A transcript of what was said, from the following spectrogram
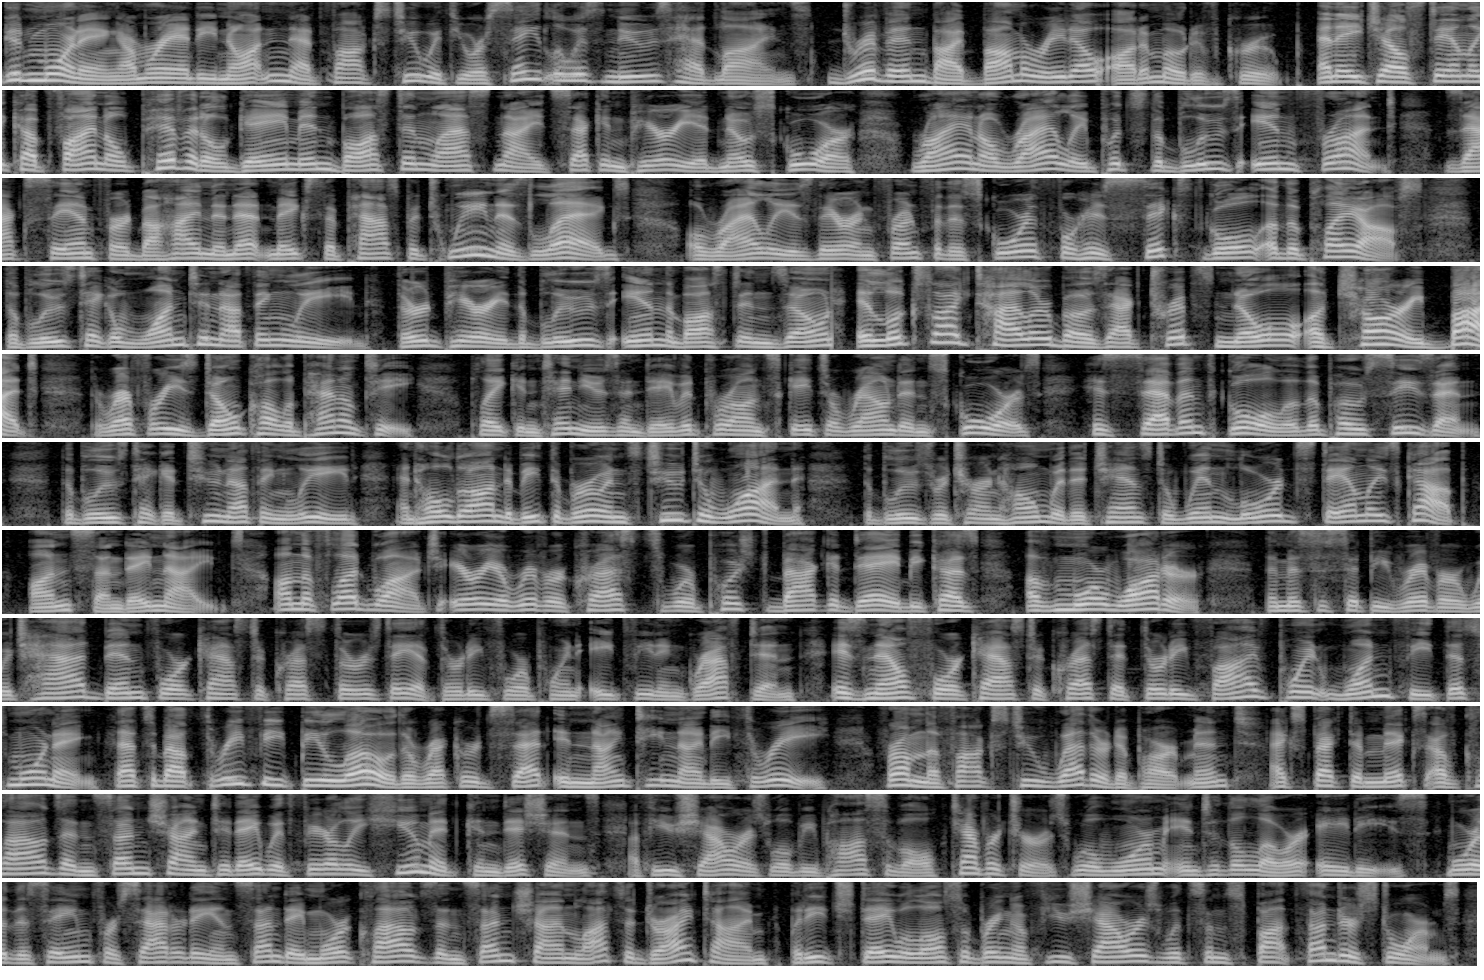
Good morning. I'm Randi Naughton at Fox 2 with your St. Louis news headlines, driven by Bomarito Automotive Group. NHL Stanley Cup final pivotal game in Boston last night. Second period, no score. Ryan O'Reilly puts the Blues in front. Zach Sanford behind the net makes the pass between his legs. O'Reilly is there in front for the score for his sixth goal of the playoffs. The Blues take a 1 to nothing lead. Third period, the Blues in the Boston zone. It looks like Tyler Bozak trips Noel Acciari, but the referees don't call a penalty. Play continues, and David Perron skates around and scores his seventh goal of the postseason. The Blues take a 2 0 lead and hold on to beat the Bruins 2 1. The Blues return home with a chance to win Lord Stanley's Cup on Sunday night. On the flood watch, area river crests were pushed back a day because of more water. The Mississippi River, which had been forecast to crest Thursday at 34.8 feet in Grafton, is now forecast to crest at 35.1 feet this morning. That's about three feet below the record set in 1993. From the Fox 2 Weather Department, expect a mix of clouds and sunshine today with fairly humid conditions. A few showers will be possible. Temperatures will warm into the lower 80s. More the same for Saturday and Sunday. More clouds and sunshine, lots of dry time, but each day will also bring a few showers with some spot thunderstorms.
